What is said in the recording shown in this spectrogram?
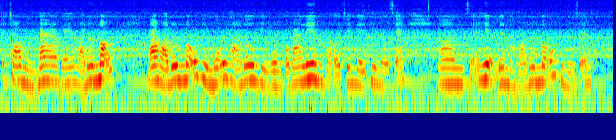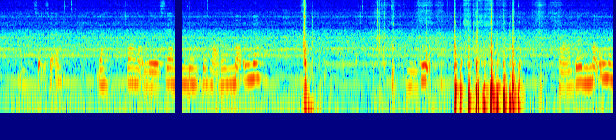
sẽ cho mình ba cái hóa đơn mẫu. Ba hóa đơn mẫu thì mỗi hóa đơn thì gồm có ba liên và ở trên đấy thì nó sẽ um, sẽ hiện lên là hóa đơn mẫu thì mình sẽ sẽ sẽ đây cho mọi người xem luôn cái hóa đơn mẫu nhé ví dụ hóa đơn mẫu này.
